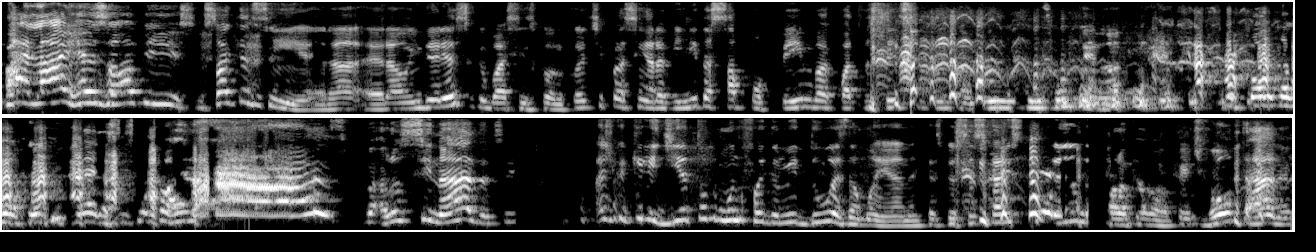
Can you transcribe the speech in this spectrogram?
Vai lá e resolve isso. Só que assim, era, era o endereço que o Bastins colocou, tipo assim, era Avenida Sapopemba, 450 mil, assim, correndo, ah! alucinado, assim. Acho que aquele dia todo mundo foi dormir duas da manhã, né? Que as pessoas ficaram esperando a gente voltar, né?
